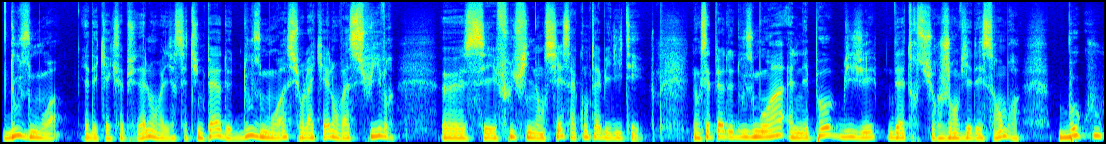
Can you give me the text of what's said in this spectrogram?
12 mois il y a des cas exceptionnels, on va dire c'est une période de 12 mois sur laquelle on va suivre euh, ses flux financiers, sa comptabilité. Donc cette période de 12 mois, elle n'est pas obligée d'être sur janvier-décembre. Beaucoup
